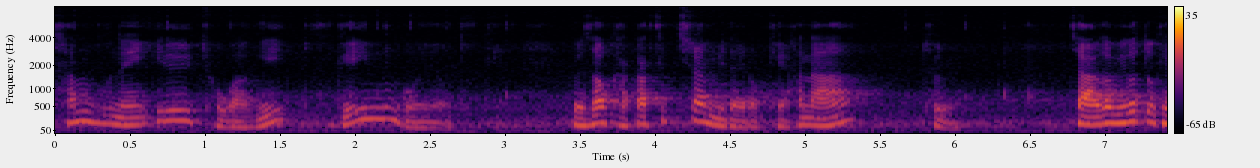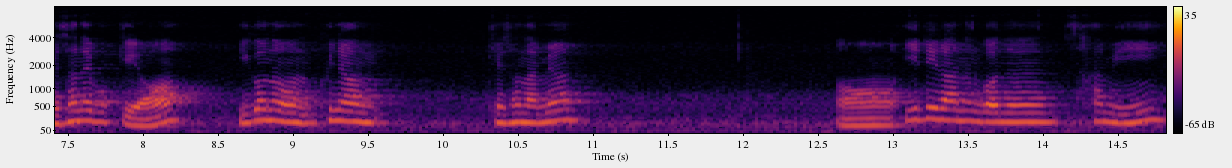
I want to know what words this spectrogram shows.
3분의 1 조각이 두 개 있는 거예요. 두 개. 그래서 각각 색칠합니다. 이렇게 하나, 둘. 자, 그럼 이것도 계산해 볼게요. 이거는 그냥 계산하면 어, 1이라는 거는 3이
